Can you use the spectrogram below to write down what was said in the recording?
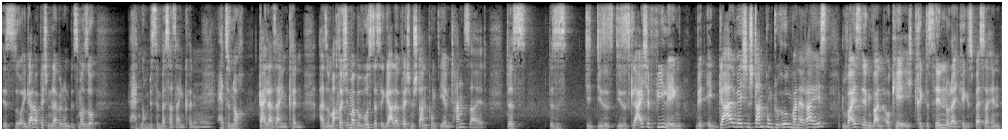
ist so, egal auf welchem Level und ist mal so, hätte noch ein bisschen besser sein können, mhm. hätte noch geiler sein können. Also macht euch immer bewusst, dass egal auf welchem Standpunkt ihr im Tanz seid, dass das ist die, dieses, dieses gleiche Feeling wird, egal welchen Standpunkt du irgendwann erreichst, du weißt irgendwann, okay, ich krieg das hin oder ich krieg es besser hin,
